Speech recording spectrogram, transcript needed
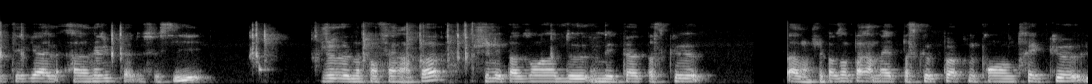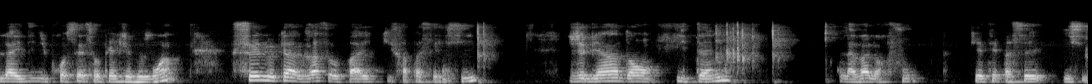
est égal à résultat de ceci. Je veux maintenant faire un pop je n'ai pas besoin de méthode parce que pardon, je n'ai pas besoin de paramètres parce que pop ne prendrait que l'ID du process auquel j'ai besoin. C'est le cas grâce au pipe qui sera passé ici. J'ai bien dans item la valeur fou qui a été passée ici.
